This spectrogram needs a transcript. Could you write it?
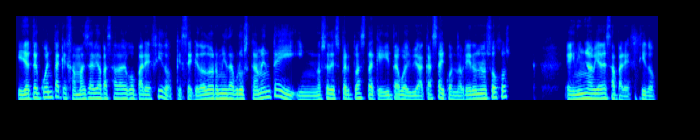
y ya te cuenta que jamás le había pasado algo parecido, que se quedó dormida bruscamente y, y no se despertó hasta que Ita volvió a casa y cuando abrieron los ojos, el niño había desaparecido.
